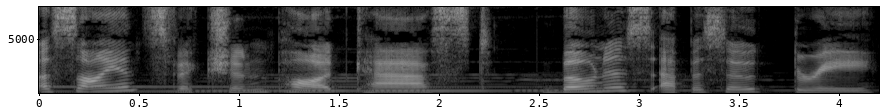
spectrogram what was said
A science fiction podcast. Bonus episode 3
